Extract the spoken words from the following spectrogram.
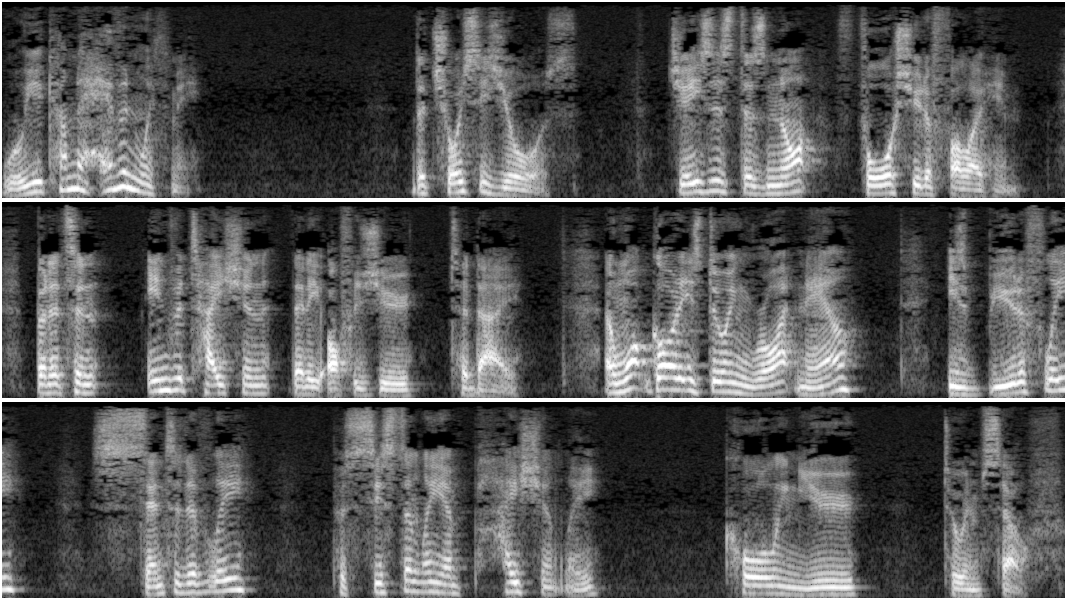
Will you come to heaven with me? The choice is yours. Jesus does not force you to follow him, but it's an invitation that he offers you today. And what God is doing right now is beautifully, sensitively, persistently, and patiently calling you to himself.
